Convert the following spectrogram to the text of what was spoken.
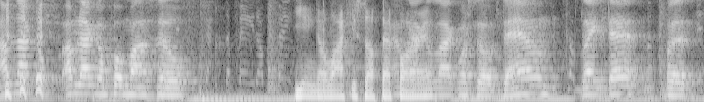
I'm not. Gonna, I'm not gonna put myself. you ain't gonna lock yourself that far in? I'm not in. gonna lock myself down like that. But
